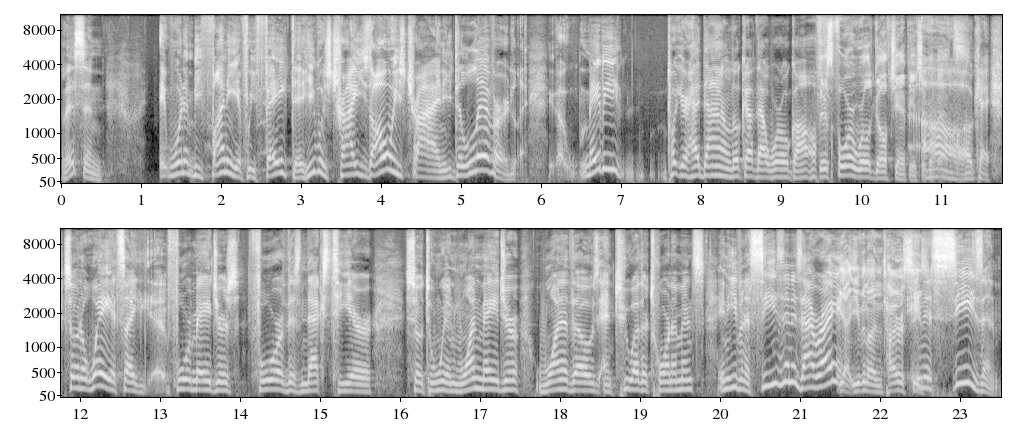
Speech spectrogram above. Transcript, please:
Listen, it wouldn't be funny if we faked it. He was trying. He's always trying. He delivered. Maybe put your head down and look up that World Golf. There's four World Golf Championship oh, events. okay. So in a way, it's like uh, four majors, four of this next tier. So to win one major, one of those, and two other tournaments, and even a season, is that right? Yeah, even an entire season. In a season,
